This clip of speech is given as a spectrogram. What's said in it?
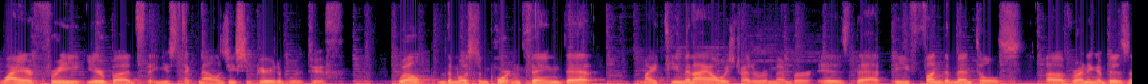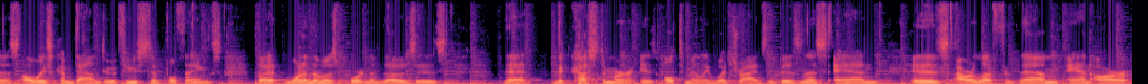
wire-free earbuds that use technology superior to Bluetooth. Well, the most important thing that my team and I always try to remember is that the fundamentals of running a business always come down to a few simple things. But one of the most important of those is that the customer is ultimately what drives the business and it is our love for them and our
